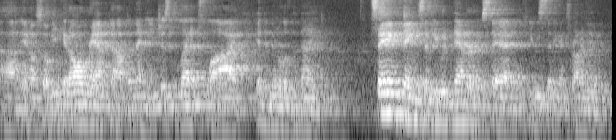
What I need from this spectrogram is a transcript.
Uh, you know, so he'd get all ramped up, and then he'd just let it fly in the middle of the night, saying things that he would never have said if he was sitting in front of you.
